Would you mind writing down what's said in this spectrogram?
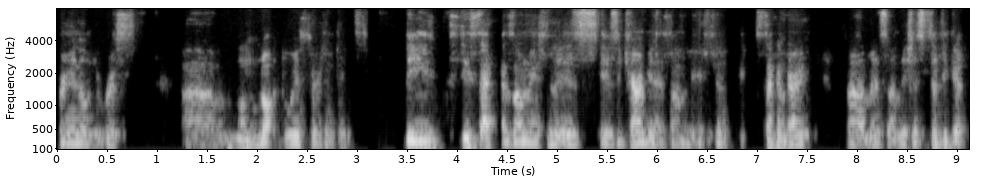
bringing out the risk um, of not doing certain things. The CSEC examination is, is the Caribbean examination, secondary um, examination certificate,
